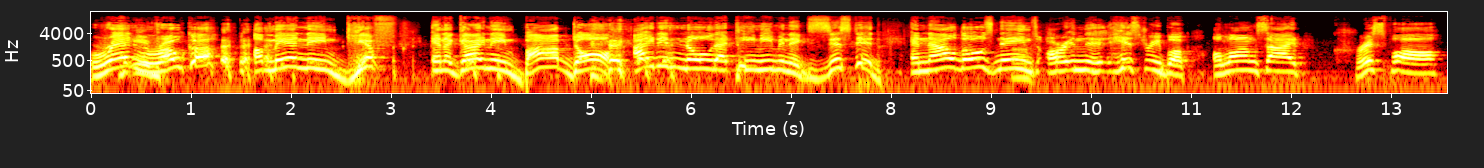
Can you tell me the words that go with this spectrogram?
Red Rocha, a man named Giff, and a guy named Bob Doll. I didn't know that team even existed. And now those names are in the history book alongside Chris Paul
